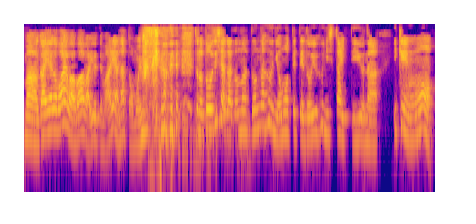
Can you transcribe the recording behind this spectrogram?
まあ外野がワーワーワーワー言うてもあれやなと思いますけどね。その当事者がどんな、どんな風に思ってて、どういう風にしたいっていうような意見を、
